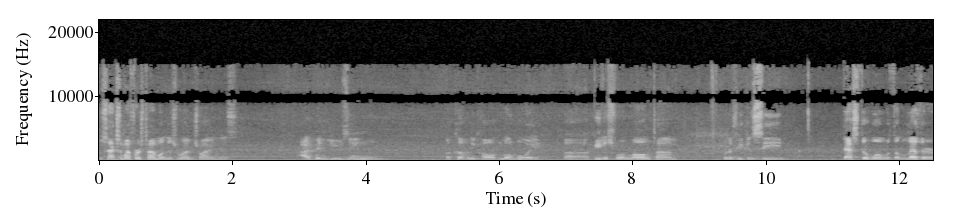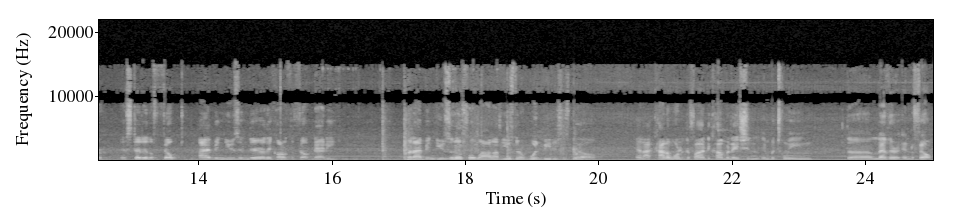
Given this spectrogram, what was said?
It's actually my first time on this run trying this. I've been using a company called Lowboy uh, beaters for a long time, but if you can see, that's the one with the leather instead of the felt. I've been using their, they call it the Felt Daddy, but I've been using them for a while. And I've used their wood beaters as well, and I kind of wanted to find the combination in between the leather and the felt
